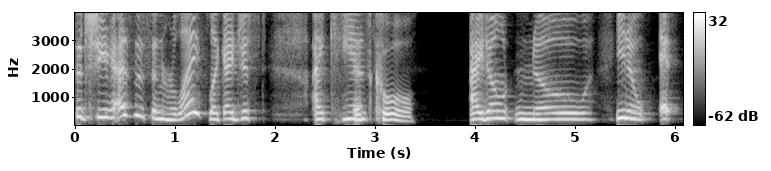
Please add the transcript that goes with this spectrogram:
that she has this in her life. Like I just I can't. It's cool. I don't know. You know, it,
